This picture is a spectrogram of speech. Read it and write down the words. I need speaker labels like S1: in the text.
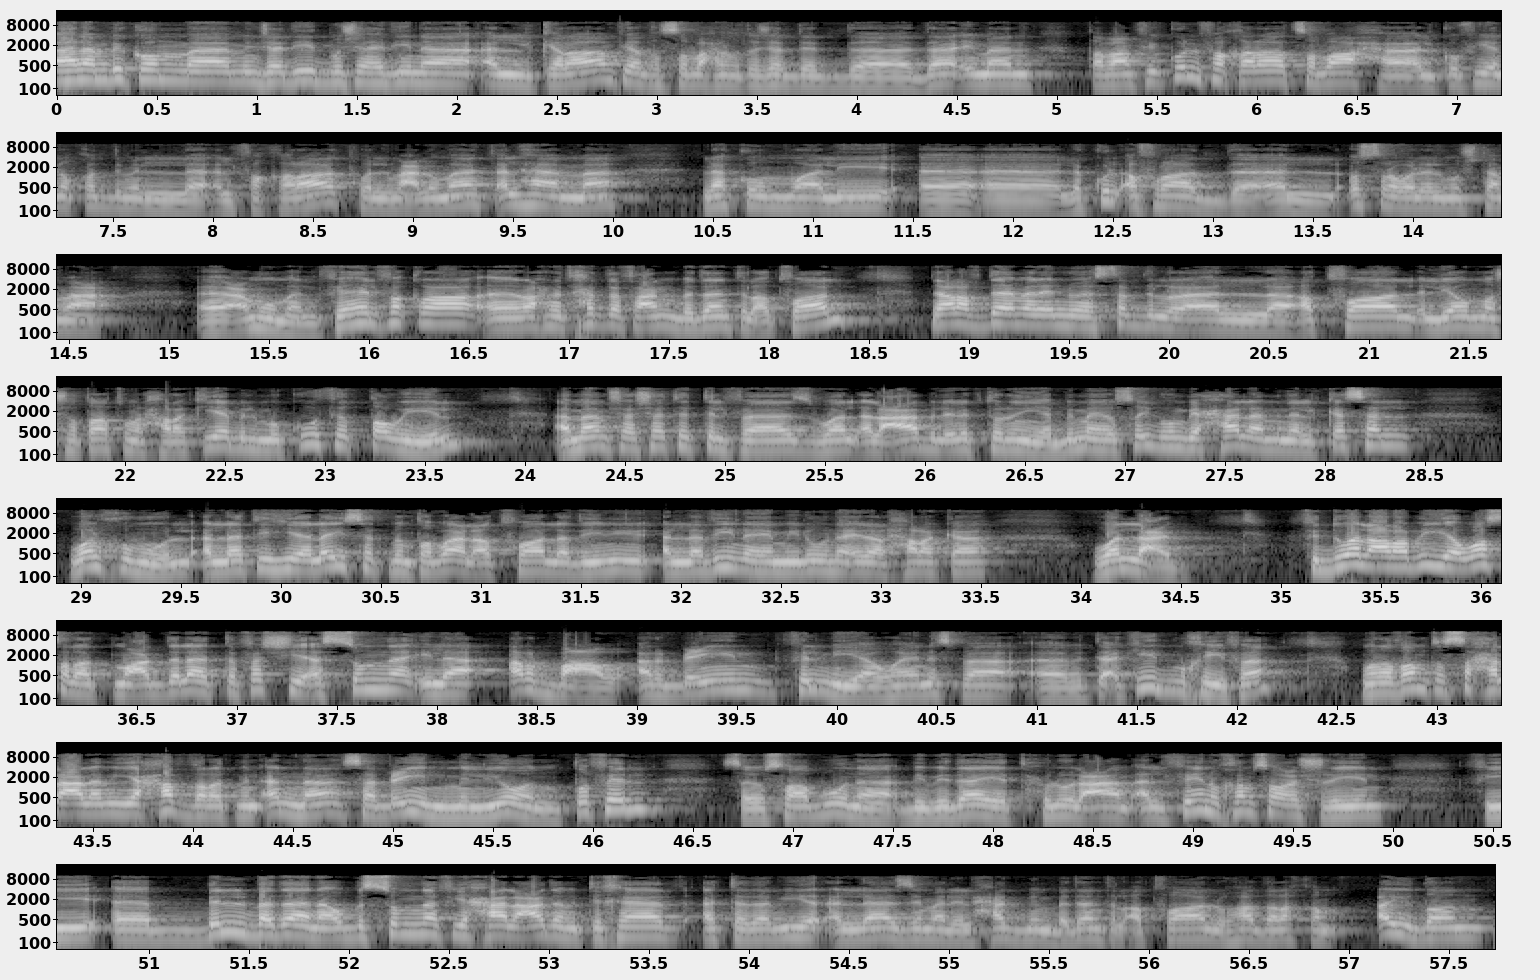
S1: أهلا بكم من جديد مشاهدينا الكرام في هذا الصباح المتجدد دائما. طبعا في كل فقرات صباح الكوفية نقدم الفقرات والمعلومات الهامة لكم ولكل أفراد الأسرة وللمجتمع عموما. في هذه الفقرة راح نتحدث عن بدانة الأطفال. نعرف دائما إنه يستبدل الأطفال اليوم نشاطاتهم الحركية بالمكوث الطويل أمام شاشات التلفاز والألعاب الإلكترونية بما يصيبهم بحالة من الكسل والخمول التي هي ليست من طبائع الأطفال الذين يميلون إلى الحركة واللعب. في الدول العربية وصلت معدلات تفشي السمنة إلى 44% وهي نسبة بالتأكيد مخيفة. منظمة الصحة العالمية حذرت من أن 70 مليون طفل سيصابون ببداية حلول عام 2025 في بالبدانة أو بالسمنة في حال عدم اتخاذ التدابير اللازمة للحد من بدانة الأطفال وهذا رقم أيضا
